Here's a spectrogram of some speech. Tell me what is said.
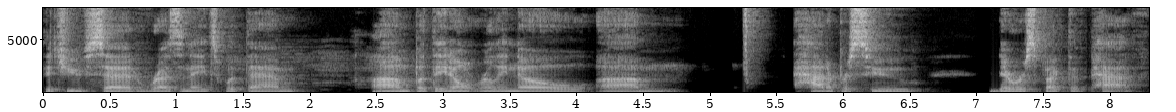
that you've said resonates with them, um, but they don't really know um, how to pursue their respective path.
